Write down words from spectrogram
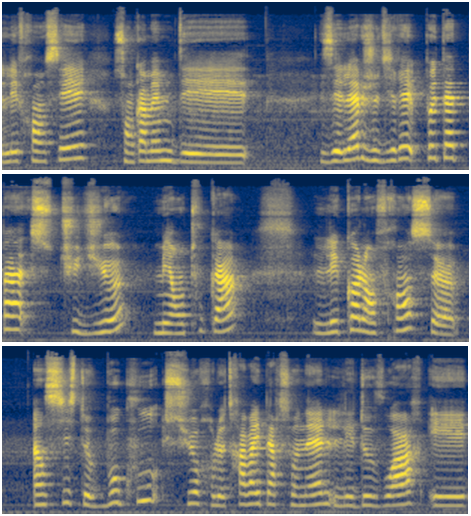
les Français sont quand même des élèves, je dirais, peut-être pas studieux, mais en tout cas, l'école en France euh, insiste beaucoup sur le travail personnel, les devoirs et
